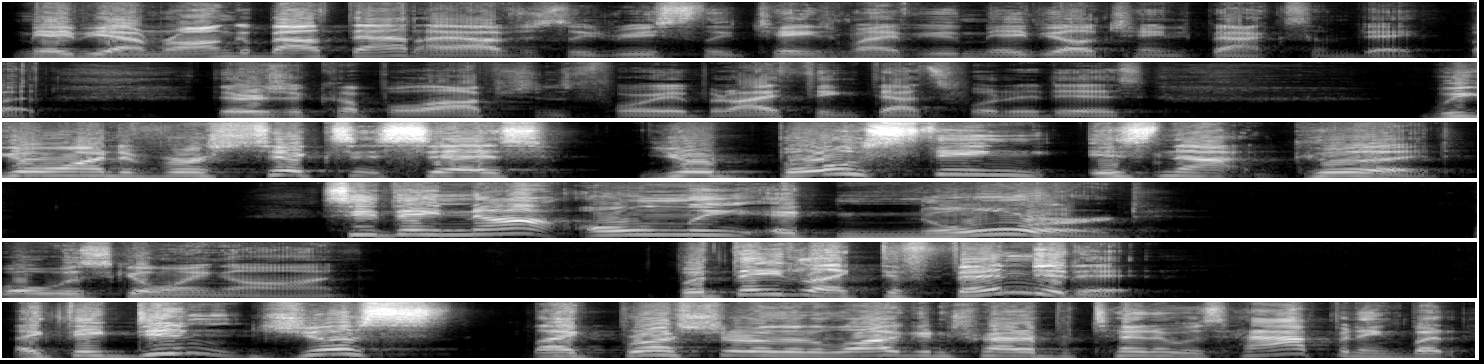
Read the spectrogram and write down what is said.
Maybe I'm wrong about that. I obviously recently changed my view. Maybe I'll change back someday. But there's a couple options for you, but I think that's what it is. We go on to verse 6, it says, Your boasting is not good. See, they not only ignored what was going on, but they like defended it. Like they didn't just like brush it under the rug and try to pretend it was happening, but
